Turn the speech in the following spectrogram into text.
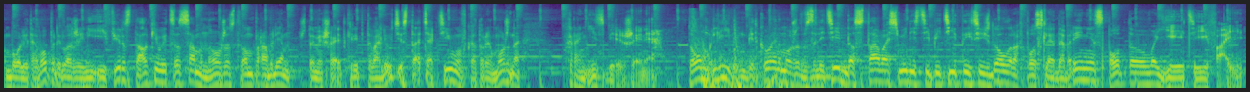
Более того, предложение эфир сталкивается со множеством проблем, что мешает криптовалюте стать активом, в который можно хранить сбережения. Том Ли, биткоин может взлететь до 185 тысяч долларов после одобрения спотового ETFI.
